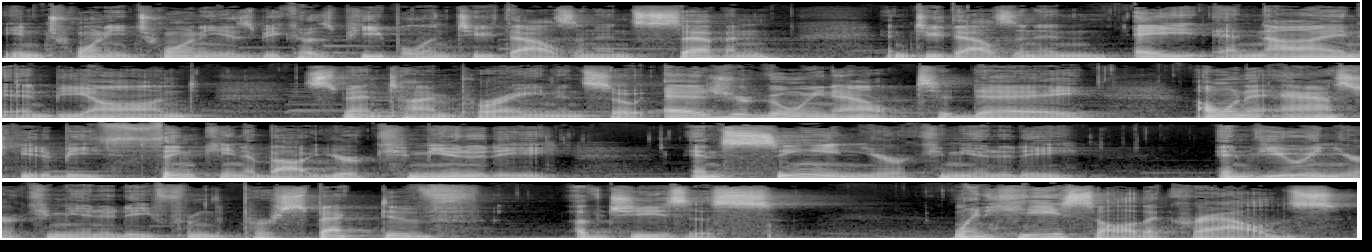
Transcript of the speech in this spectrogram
in 2020 is because people in 2007 and 2008 and 9 and beyond spent time praying. And so as you're going out today, I want to ask you to be thinking about your community and seeing your community and viewing your community from the perspective of Jesus. When he saw the crowds,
